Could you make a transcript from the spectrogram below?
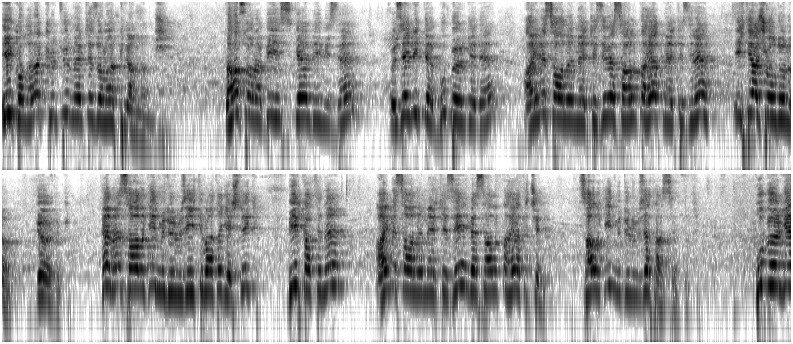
İlk olarak kültür merkezi olarak planlanmış. Daha sonra biz geldiğimizde özellikle bu bölgede aile sağlığı merkezi ve sağlıklı hayat merkezine ihtiyaç olduğunu gördük. Hemen sağlık il müdürümüze irtibata geçtik. Bir katını aile sağlığı merkezi ve sağlıklı hayat için sağlık il müdürlüğümüze tahsis ettik. Bu bölge,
